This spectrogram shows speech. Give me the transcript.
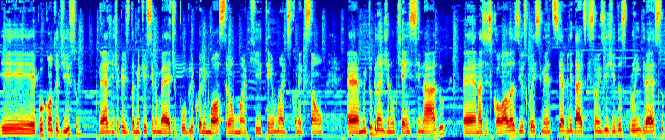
E por conta disso, né? A gente acredita também que o ensino médio público ele mostra uma que tem uma desconexão é, muito grande no que é ensinado é, nas escolas e os conhecimentos e habilidades que são exigidas para o ingresso,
